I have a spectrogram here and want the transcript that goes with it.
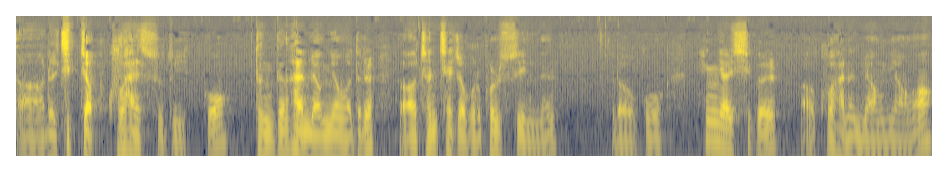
어를 직접 구할 수도 있고 등등 하는 명령어들을 어, 전체적으로 볼 수 있는 그러고 행렬식을 어, 구하는 명령어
